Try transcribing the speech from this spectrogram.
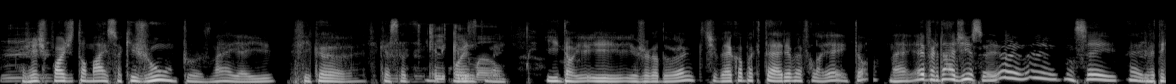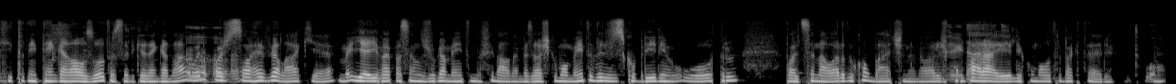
uhum. a gente uhum. pode tomar isso aqui juntos, né? E aí fica, fica essa uhum, coisa climão. também. E, então, e, e, o jogador que tiver com a bactéria vai falar: é, então, né, é verdade isso? Eu, eu, eu não sei. Né, ele vai ter que tentar enganar os outros se ele quiser enganar, uhum. ou ele pode só revelar que é. E aí vai passando o julgamento no final, né? Mas eu acho que o momento deles descobrirem o outro pode ser na hora do combate, né? Na hora de Verdade. comparar ele com uma outra bactéria. Muito bom.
